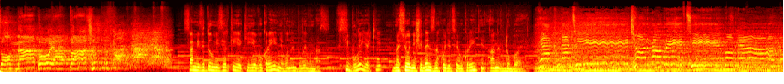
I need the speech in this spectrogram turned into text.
Сонна боя бачу. Самі відомі зірки, які є в Україні, вони були в нас. Всі були, які на сьогоднішній день знаходяться в Україні, а не в Дубаї. Як на ті чорнобривці погляну.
